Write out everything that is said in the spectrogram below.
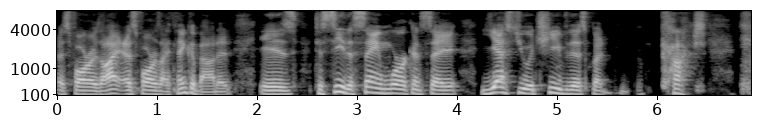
As far as I as far as I think about it, is to see the same work and say, yes, you achieved this, but gosh,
